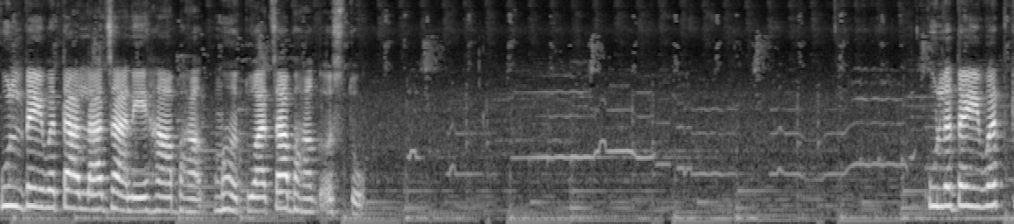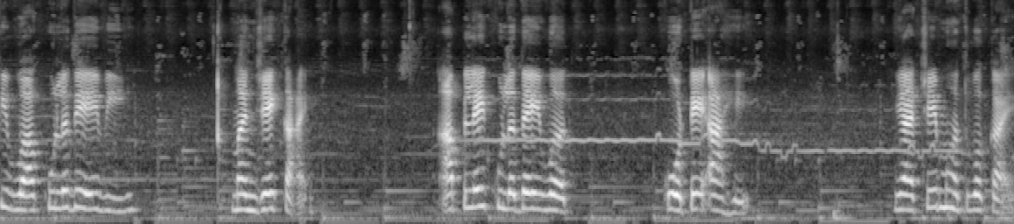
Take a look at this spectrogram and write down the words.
कुलदैवताला जाणे हा भाग महत्त्वाचा भाग असतो. कुलदैवत किंवा कुलदेवी म्हणजे काय? आपले कुलदैवत कोठे आहे? याचे महत्त्व काय?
